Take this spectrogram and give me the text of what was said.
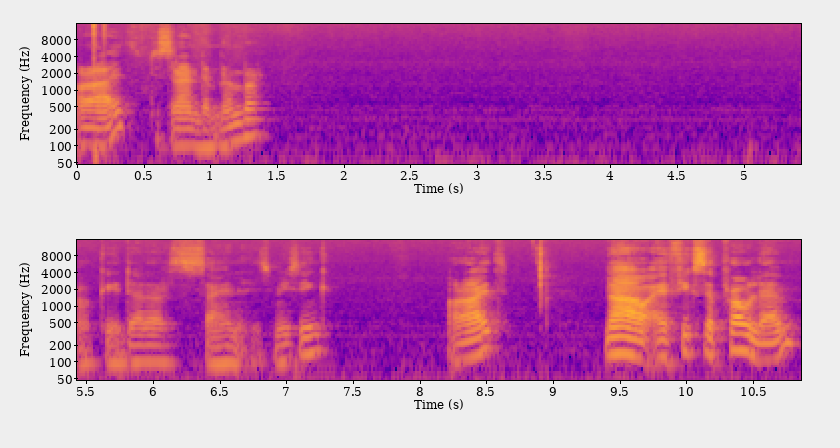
alright just random number. Okay dollar sign is missing. Alright now I fix the problem.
